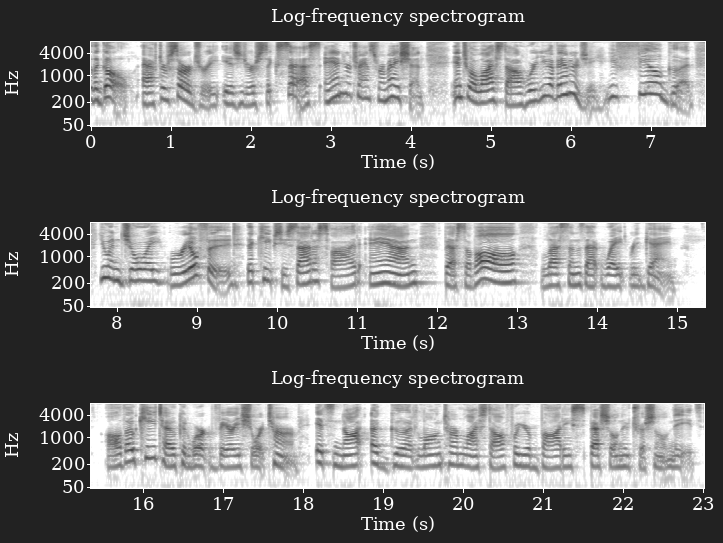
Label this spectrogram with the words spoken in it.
So, the goal after surgery is your success and your transformation into a lifestyle where you have energy, you feel good, you enjoy real food that keeps you satisfied, and best of all, lessens that weight regain. Although keto could work very short term, it's not a good long term lifestyle for your body's special nutritional needs.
